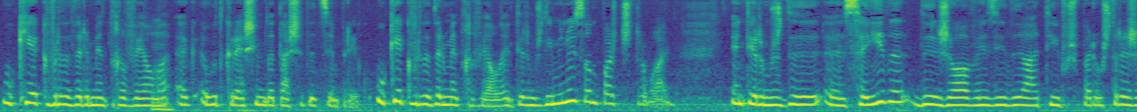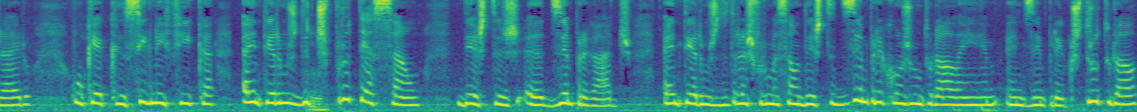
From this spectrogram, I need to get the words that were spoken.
o que é que verdadeiramente revela a, a, o decréscimo da taxa de desemprego. O que é que verdadeiramente revela em termos de diminuição de postos de trabalho, em termos de uh, saída de jovens e de ativos para o estrangeiro, o que é que significa em termos de desproteção destes uh, desempregados, em termos de transformação deste desemprego conjuntural em, em, desemprego estrutural,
